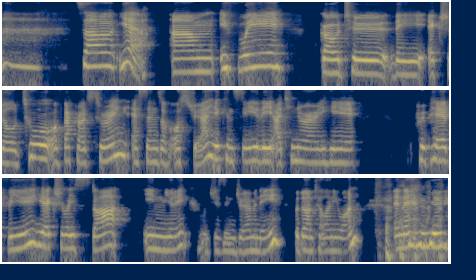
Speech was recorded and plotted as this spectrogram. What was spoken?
So yeah, um, if we go to the actual tour of Backroads Touring, Essence of Austria, you can see the itinerary here prepared for you. You actually start in Munich, which is in Germany, but don't tell anyone. And then you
